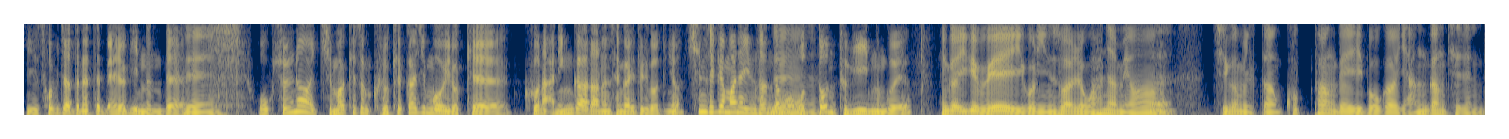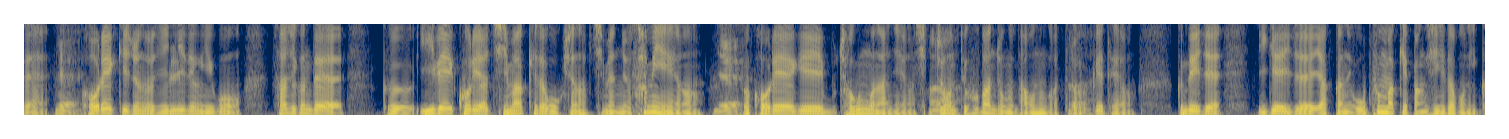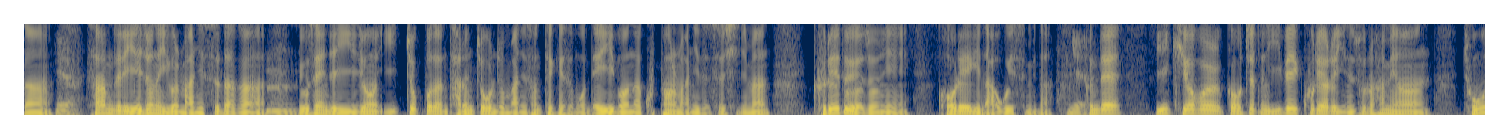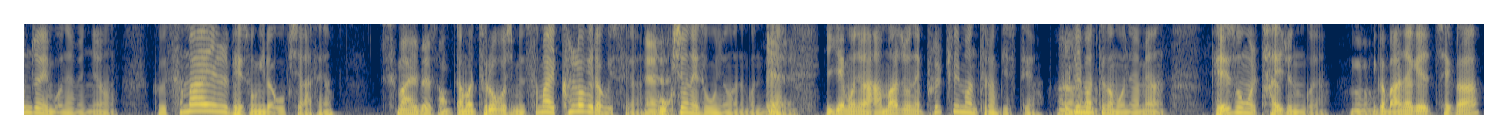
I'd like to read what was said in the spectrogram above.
이 소비자들한테 매력이 있는데 네. 옥션이나 지마켓은 그렇게까지 뭐 이렇게 그건 아닌가라는 생각이 들거든요. 신세계 만약 인수한다면 네. 어떤 득이 있는 거예요? 그러니까 이게 왜 이걸 인수하려고 하냐면 네. 지금 일단 쿠팡 네이버가 양강 체제인데 네. 거래 기준으로 1, 2등이고 사실 근데 그 이베이 코리아 지마켓하고 옥션 합치면요 3위예요. 예. 그러니까 거래액이 적은 건 아니에요. 10조 원대 어. 후반 정도 나오는 것 같더라고요. 어. 꽤 돼요. 근데 이제 이게 이제 약간의 오픈 마켓 방식이다 보니까 예. 사람들이 예전에 이걸 많이 쓰다가 음. 요새 이제 이런 이쪽보다는 다른 쪽을 좀 많이 선택해서 뭐 네이버나 쿠팡을 많이들 쓰시지만 그래도 여전히 거래액이 나오고 있습니다. 예. 근데 이 기업을 그러니까 어쨌든 이베이 코리아를 인수를 하면 좋은 점이 뭐냐면요. 그 스마일 배송이라고 혹시 아세요? 스마일 배송? 아마 들어보시면 스마일 클럽이라고 있어요. 네. 옥션에서 운영하는 건데 네. 이게 뭐냐면 아마존의 fulfillment랑 비슷해요. 어. fulfillment가 뭐냐면 배송을 다 해주는 거예요. 어. 그러니까 만약에 제가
